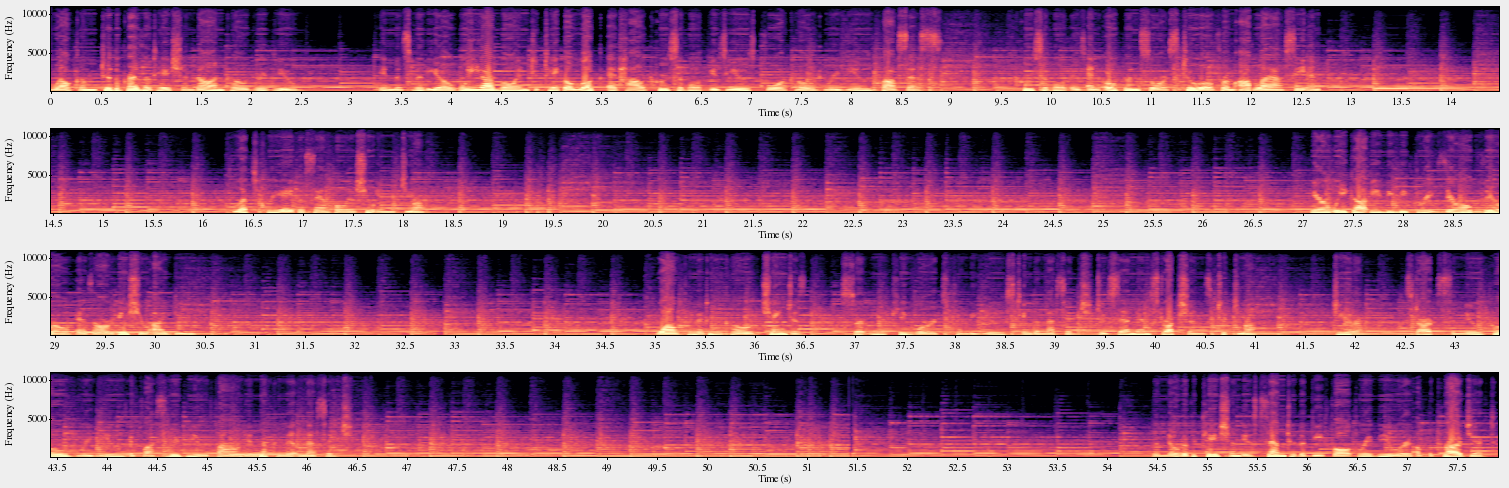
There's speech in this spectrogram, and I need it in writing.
Welcome to the presentation on Code Review. In this video we are going to take a look at how Crucible is used for code review process. Crucible is an open source tool from Atlassian. Let's create a sample issue in Jira. Here we got EBB300 as our issue ID. While committing code changes, certain keywords can be used in the message to send instructions to Jira. Jira starts a new code review if +review found in the commit message. The notification is sent to the default reviewer of the project.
